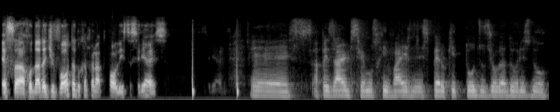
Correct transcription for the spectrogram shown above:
essa rodada de volta do Campeonato Paulista seria essa. É, apesar de sermos rivais, espero que todos os jogadores do,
